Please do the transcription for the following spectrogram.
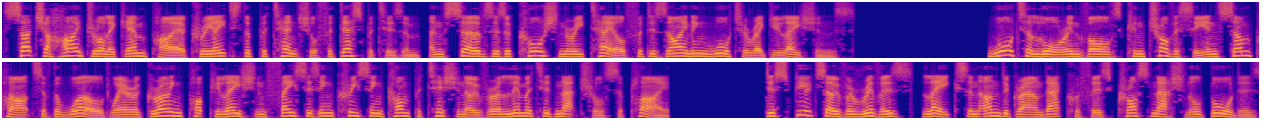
Such a hydraulic empire creates the potential for despotism, and serves as a cautionary tale for designing water regulations. Water law involves controversy in some parts of the world where a growing population faces increasing competition over a limited natural supply. Disputes over rivers, lakes and underground aquifers cross national borders.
